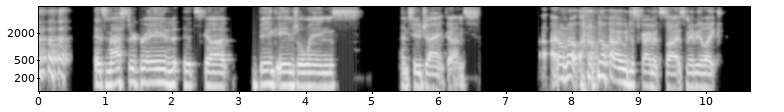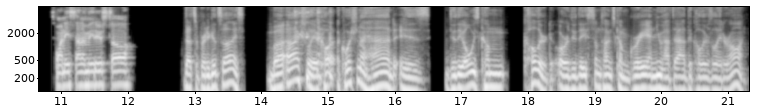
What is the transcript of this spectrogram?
okay. it's, it's master grade. It's got big angel wings and two giant guns. I don't know. I don't know how I would describe its size. Maybe like 20 centimeters tall. That's a pretty good size. But actually, a, a question I had is do they always come colored or do they sometimes come gray and you have to add the colors later on?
